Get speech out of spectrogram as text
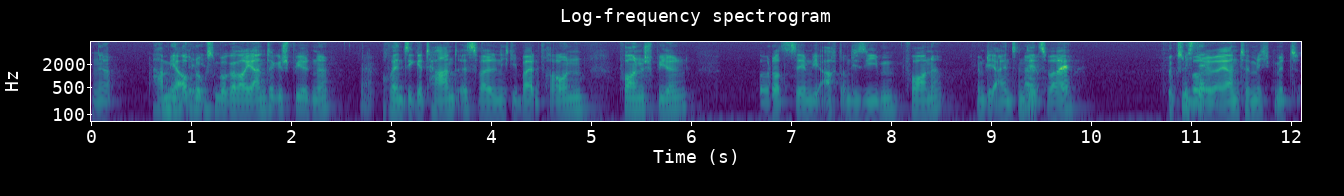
Ja. Haben hier auch Okay. Luxemburger Variante gespielt, ne? Ja. Auch wenn sie getarnt ist, weil nicht die beiden Frauen vorne spielen. Aber trotzdem die 8 und die 7 vorne. Im D1 und Ja. D2. Luxemburger denk- Variante, nicht mit.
